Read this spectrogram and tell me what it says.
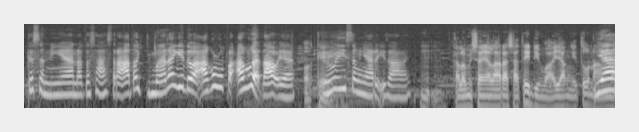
kesenian atau sastra atau gimana gitu aku lupa aku nggak tahu ya Oke. dulu iseng nyari soalnya Mm-mm. Kalau misalnya Larasati di wayang itu nama Ya.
